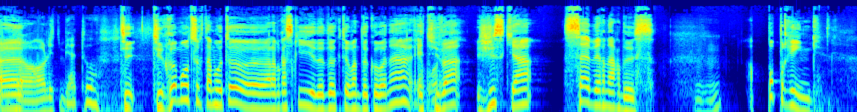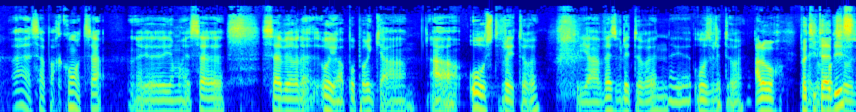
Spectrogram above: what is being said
Euh, litre bientôt. tu, tu remontes sur ta moto euh, à la brasserie de Dr Van de Coronard et tu vas jusqu'à Saint-Bernardus, Mhm. à Poppering. Ah, ça, par contre, ça, euh, y a moyen, ça, ça, Berna- oui, à Oost-Vleteren. Il y a West-Vleteren et Oost-Vleteren. Alors, petit indice,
